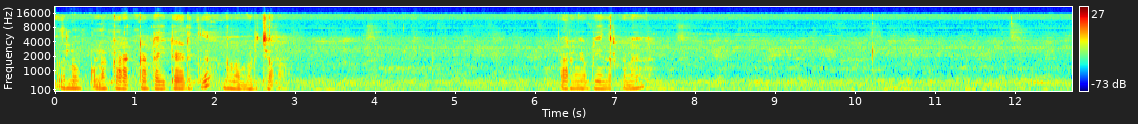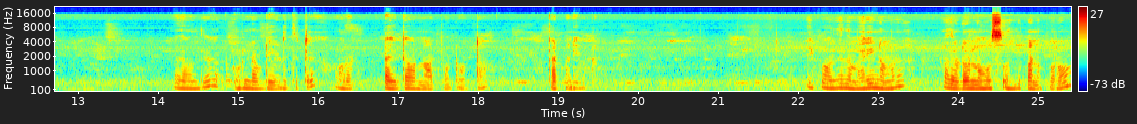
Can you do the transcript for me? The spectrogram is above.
அதில் உப்புக்குள்ளே கரெக்டாக டைட்டாக எடுத்து நம்ம முடிச்சிடறோம் பாருங்கள் எப்படி இருந்திருக்குன்னு இதை வந்து உள்ளே அப்படி எடுத்துட்டு ஒரு டைட்டாக ஒரு நாட் போட்டு விட்டால் கட் பண்ணி விட்டுரும். இப்போ வந்து இந்த மாதிரி நம்ம அதோட நோஸ் வந்து பண்ண போகிறோம்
